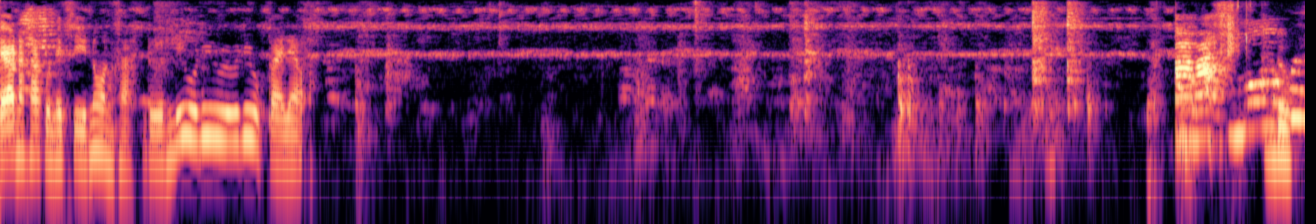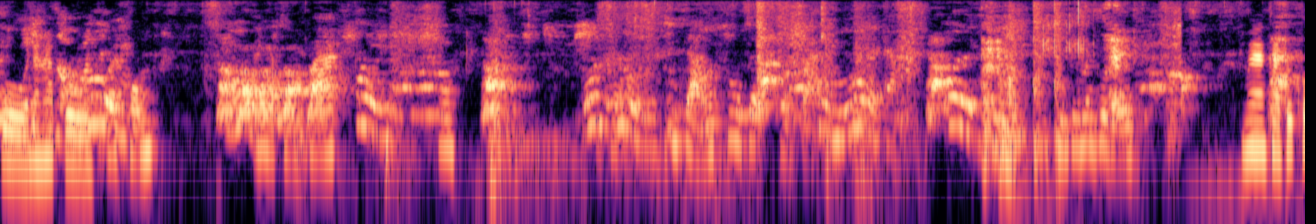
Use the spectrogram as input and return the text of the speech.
แล้วนะคะ คุณเอฟซีโน่นค่ะ เดินริ้วริ้วริ้วริ้วไปแล้ว มามา ดูปูนะคะปูเปิดผมให้ผสมปลาจังสู้เสร็จผสมปลากินที่มันผู้ใดมาค่ะทุกค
